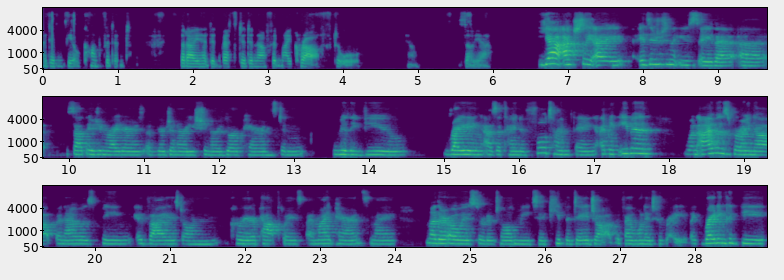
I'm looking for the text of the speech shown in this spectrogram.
i didn't feel confident that i had invested enough in my craft or you know so yeah yeah actually i it's interesting that you say that uh, south asian writers of your generation or your parents didn't really view writing as a kind of full-time thing i mean even when I was growing up and I was being advised on career pathways by my parents, my mother always sort of told me to keep a day job if I wanted to write. Like writing could be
